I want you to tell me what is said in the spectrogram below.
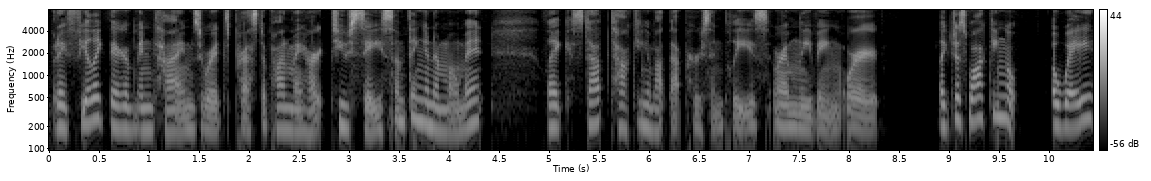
But I feel like there have been times where it's pressed upon my heart to say something in a moment like stop talking about that person please or i'm leaving or like just walking away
